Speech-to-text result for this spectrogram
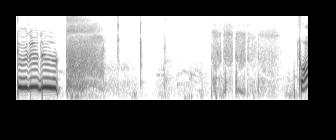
Du, du, du. Co?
